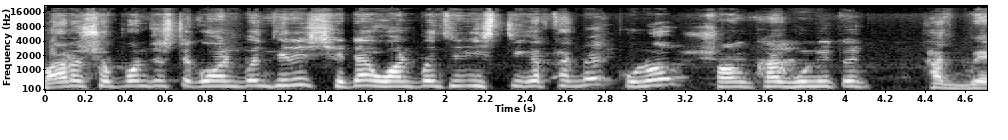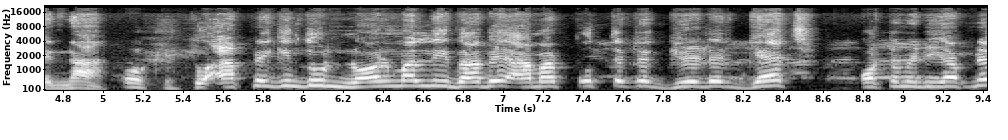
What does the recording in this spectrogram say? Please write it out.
বারোশো পঞ্চাশ টাকা ওয়ান পয়েন্ট থ্রি সেটা ওয়ান পয়েন্ট থ্রি স্টিকার থাকবে কোনো সংখ্যা গুণিত থাকবে না। তো আপনি কিন্তু নর্মালি ভাবে আমার প্রত্যেকটা গ্রেডের গ্যাচ অটোমেটিক আপনি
